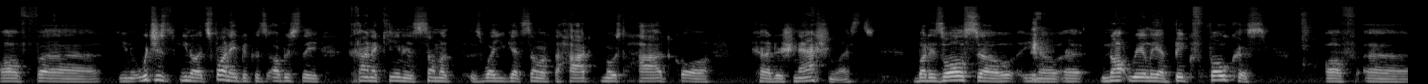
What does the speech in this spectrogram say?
of uh, you know, which is you know, it's funny because obviously Khanaqin is some of is where you get some of the hard, most hardcore Kurdish nationalists, but is also you know uh, not really a big focus of uh,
